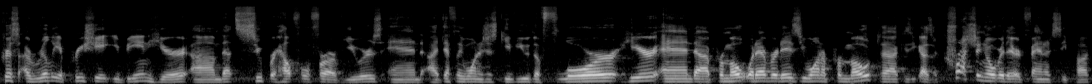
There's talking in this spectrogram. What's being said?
Chris, I really appreciate you being here. Um, that's super helpful for our viewers, and I definitely want to just give you the floor here and uh, promote whatever it is you want to promote because uh, you guys are crushing over there at Fantasy Puck.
